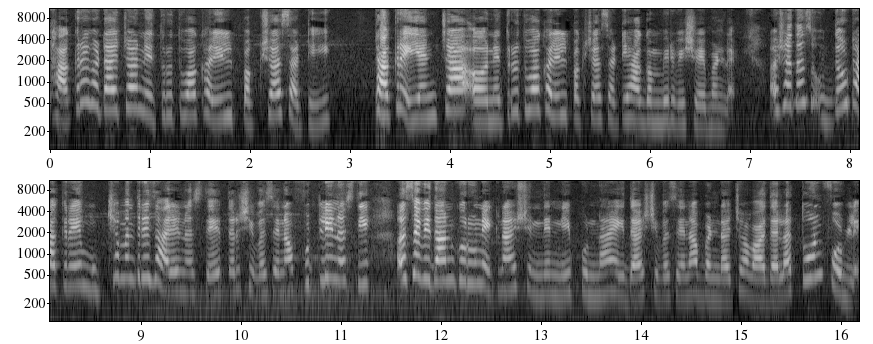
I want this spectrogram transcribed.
ठाकरे गटाच्या नेतृत्वाखालील पक्षासाठी ठाकरे यांच्या नेतृत्वाखालील पक्षासाठी हा गंभीर विषय बनलाय. अशातच उद्धव ठाकरे मुख्यमंत्री झाले नसते तर शिवसेना फुटली नसती असे विधान करून एकनाथ शिंदेंनी पुन्हा एकदा शिवसेना बंडाच्या वादाला तोंड फोडले.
